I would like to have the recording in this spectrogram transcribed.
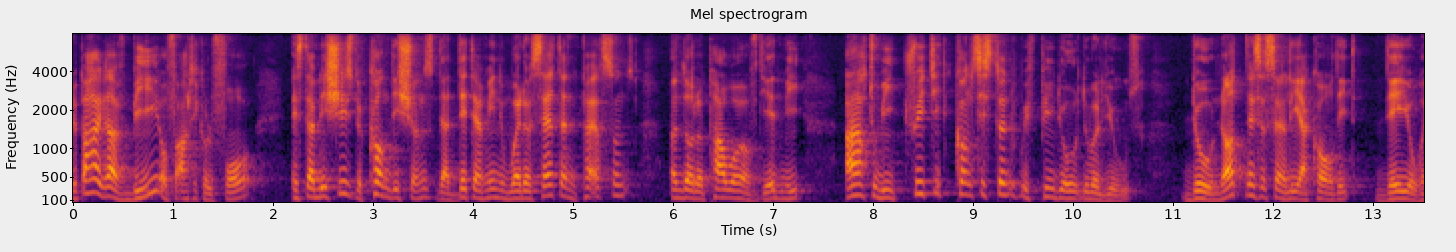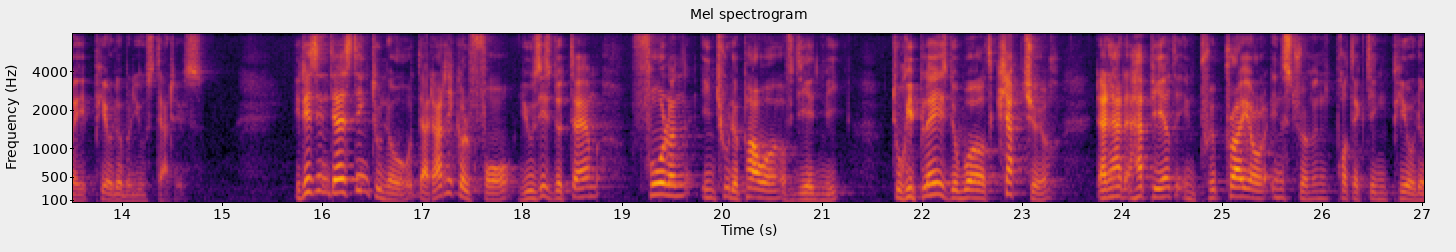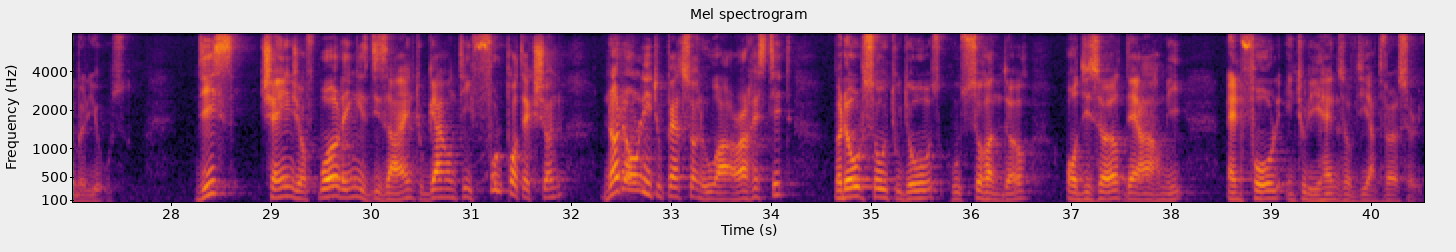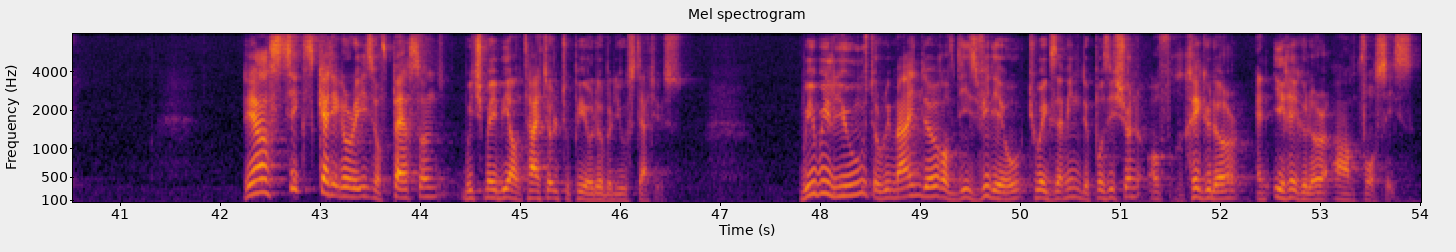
The paragraph B of Article 4 establishes the conditions that determine whether certain persons under the power of the enemy are to be treated consistent with POWs, though not necessarily accorded de jure POW status. It is interesting to note that Article 4 uses the term fallen into the power of the enemy to replace the word capture that had appeared in prior instruments protecting POWs. This change of wording is designed to guarantee full protection not only to persons who are arrested, but also to those who surrender or desert their army and fall into the hands of the adversary. There are six categories of persons which may be entitled to POW status. We will use the remainder of this video to examine the position of regular and irregular armed forces.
